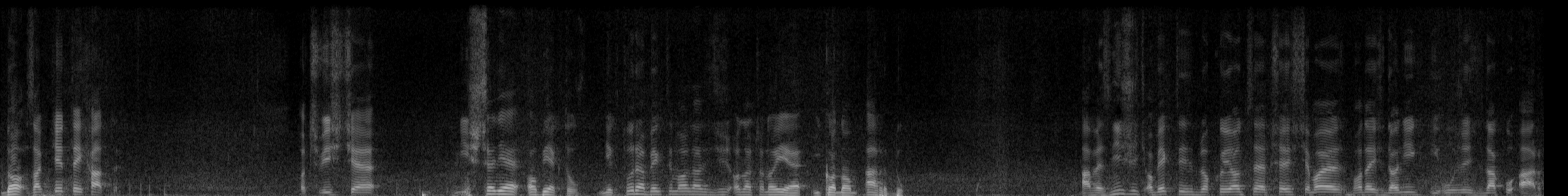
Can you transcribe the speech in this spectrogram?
do zamkniętej chaty. Oczywiście niszczenie obiektów. Niektóre obiekty można gdzieś oznaczono je ikoną Ardu. Aby zniszczyć obiekty blokujące przejście, możesz podejść do nich i użyć znaku Art.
